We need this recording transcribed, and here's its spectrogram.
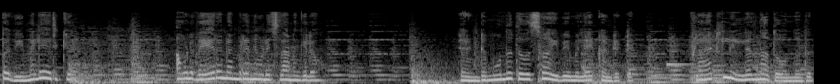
ഇനിയിപ്പൊ വിമലയായിരിക്കും അവൾ വേറെ നമ്പറിൽ നിന്ന് വിളിച്ചതാണെങ്കിലോ? രണ്ടു മൂന്ന് ദിവസമായി വിമലയെ കണ്ടിട്ട്. ഫ്ലാറ്റിൽ ഇല്ലെന്നാ തോന്നുന്നത്.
